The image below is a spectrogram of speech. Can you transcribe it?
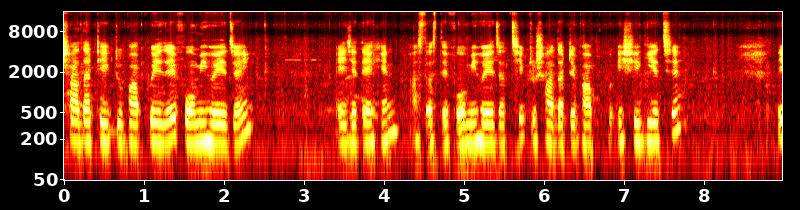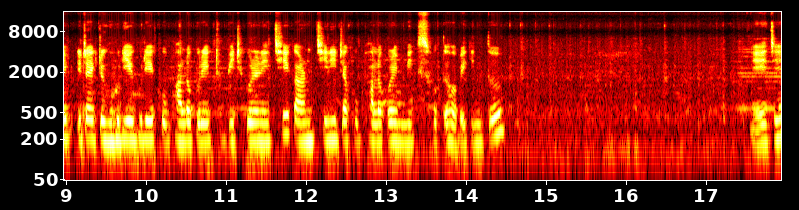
সাদাটি একটু ভাপ হয়ে যায় ফোমি হয়ে যায়। এই যে দেখেন, আস্তে আস্তে ফোমি হয়ে যাচ্ছে, একটু সাদাটে ভাপ এসে গিয়েছে। এটা একটু ঘুরিয়ে ঘুরিয়ে খুব ভালো করে একটু বিট করে নিচ্ছি, কারণ চিনিটা খুব ভালো করে মিক্স হতে হবে কিন্তু। এই যে,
